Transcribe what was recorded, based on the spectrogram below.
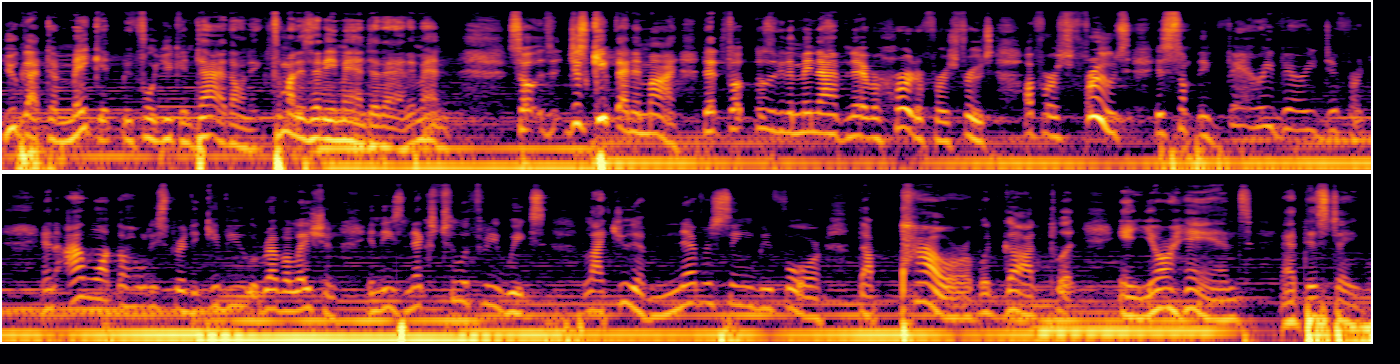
You got to make it before you can tithe on it. Somebody said amen to that. Amen. So just keep that in mind. That those of you that may not have never heard of first fruits, a first fruits is something very, very different. And I want the Holy Spirit to give you a revelation in these next two or three weeks like you have never seen before the power of what God put in your hands at this table.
